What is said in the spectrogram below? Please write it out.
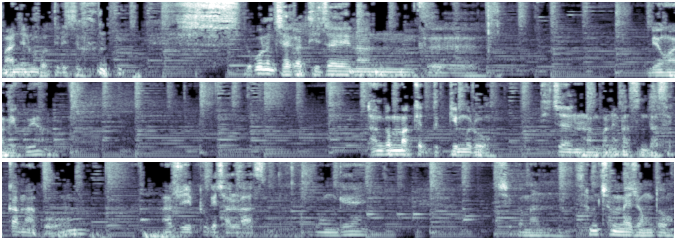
많이는 못 드리지만. 요거는 제가 디자인한 그 명함이고요. 당근마켓 느낌으로 디자인을 한번 해봤습니다. 색감하고 아주 이쁘게 잘 나왔습니다. 이런 게 지금 한 3,000매 정도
